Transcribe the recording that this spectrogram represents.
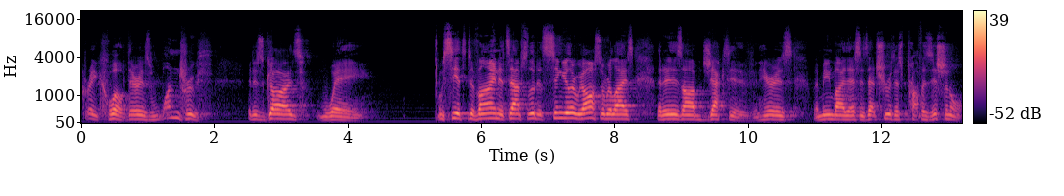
Great quote. There is one truth, it is God's way. We see it's divine, it's absolute, it's singular. We also realize that it is objective. And here is what I mean by this is that truth is propositional.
